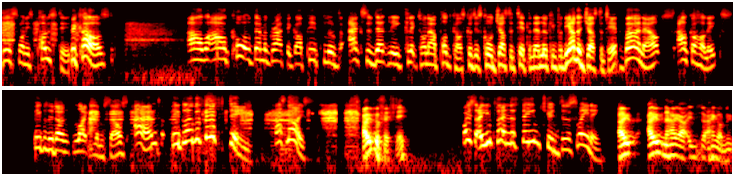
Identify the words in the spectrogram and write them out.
this one is posted because our our core demographic are people who've accidentally clicked on our podcast because it's called Just a Tip and they're looking for the other Just a Tip. Burnouts, alcoholics, people who don't like themselves, and people over 50. That's nice. Over fifty. Wait, so are you playing the theme tune to the Sweeney? Oh, oh, no, hang on, hang on.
